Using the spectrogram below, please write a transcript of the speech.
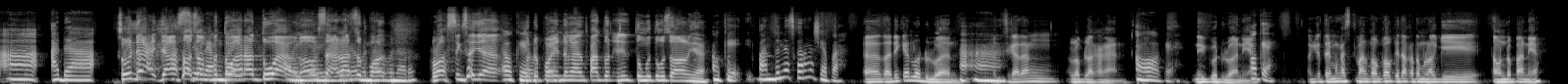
eh, ada Sudah, jangan yang pentuaran baik. tua. Oh, Gak iya, usah, iya, langsung benar, benar. closing saja. Oke, to the point dengan pantun ini tunggu-tunggu soalnya. Oke, pantunnya sekarang siapa? Eh, tadi kan lo duluan, Ha-ha. nanti sekarang lo belakangan. Oh, oke. Ini gue duluan ya. Oke. Oke, terima kasih teman Kongko. Kita ketemu lagi tahun depan ya.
